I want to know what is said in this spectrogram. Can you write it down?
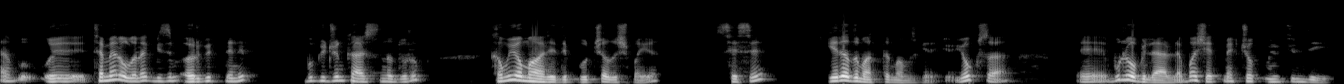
Yani bu e, temel olarak bizim örgütlenip bu gücün karşısında durup kamuya mal edip bu çalışmayı, sesi geri adım attırmamız gerekiyor. Yoksa e, bu lobilerle baş etmek çok mümkün değil.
